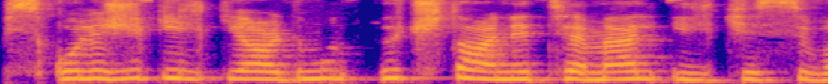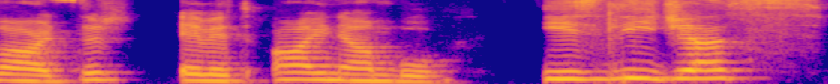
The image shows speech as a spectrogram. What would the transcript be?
psikolojik ilk yardımın üç tane temel ilkesi vardır. Evet aynen bu. İzleyeceğiz.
